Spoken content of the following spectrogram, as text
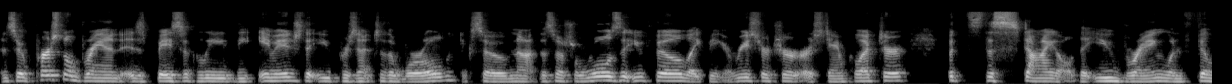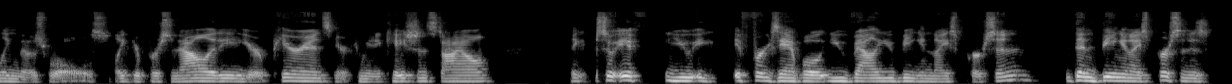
And so, personal brand is basically the image that you present to the world. So, not the social roles that you fill, like being a researcher or a stamp collector, but it's the style that you bring when filling those roles, like your personality, your appearance, and your communication style. Like, so if you, if for example, you value being a nice person, then being a nice person is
